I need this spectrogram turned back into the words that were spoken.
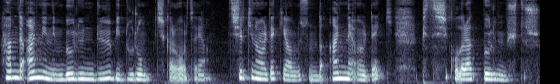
hem de annenin bölündüğü bir durum çıkar ortaya. Çirkin ördek yavrusunda anne ördek psişik olarak bölünmüştür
